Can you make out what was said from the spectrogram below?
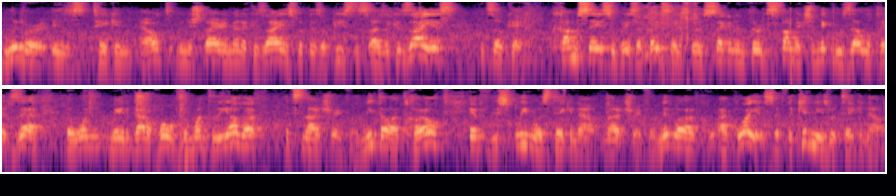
liver is taken out, v'nishtayri mena kazayis, but there's a piece the size of kazayis, it's okay. Chamseis ubeis for the second and third stomach, sheniklu zel that one made got a hole from one to the other, it's not a treifa. Nita atchel, if the spleen was taken out, not a treifa. Nitla hakloyis, if the kidneys were taken out.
